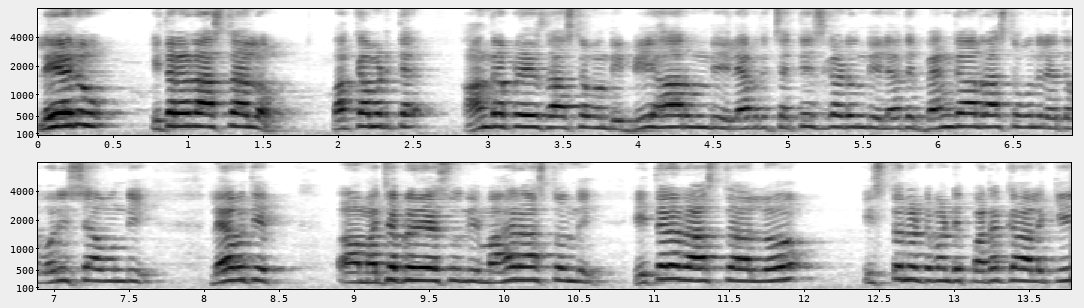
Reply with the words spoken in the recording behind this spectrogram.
లేదు ఇతర రాష్ట్రాల్లో పక్కమటి ఆంధ్రప్రదేశ్ రాష్ట్రం ఉంది బీహార్ ఉంది లేకపోతే ఛత్తీస్గఢ్ ఉంది లేకపోతే బెంగాల్ రాష్ట్రం ఉంది లేకపోతే ఒరిస్సా ఉంది లేకపోతే మధ్యప్రదేశ్ ఉంది మహారాష్ట్ర ఉంది. ఇతర రాష్ట్రాల్లో ఇస్తున్నటువంటి పథకాలకి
